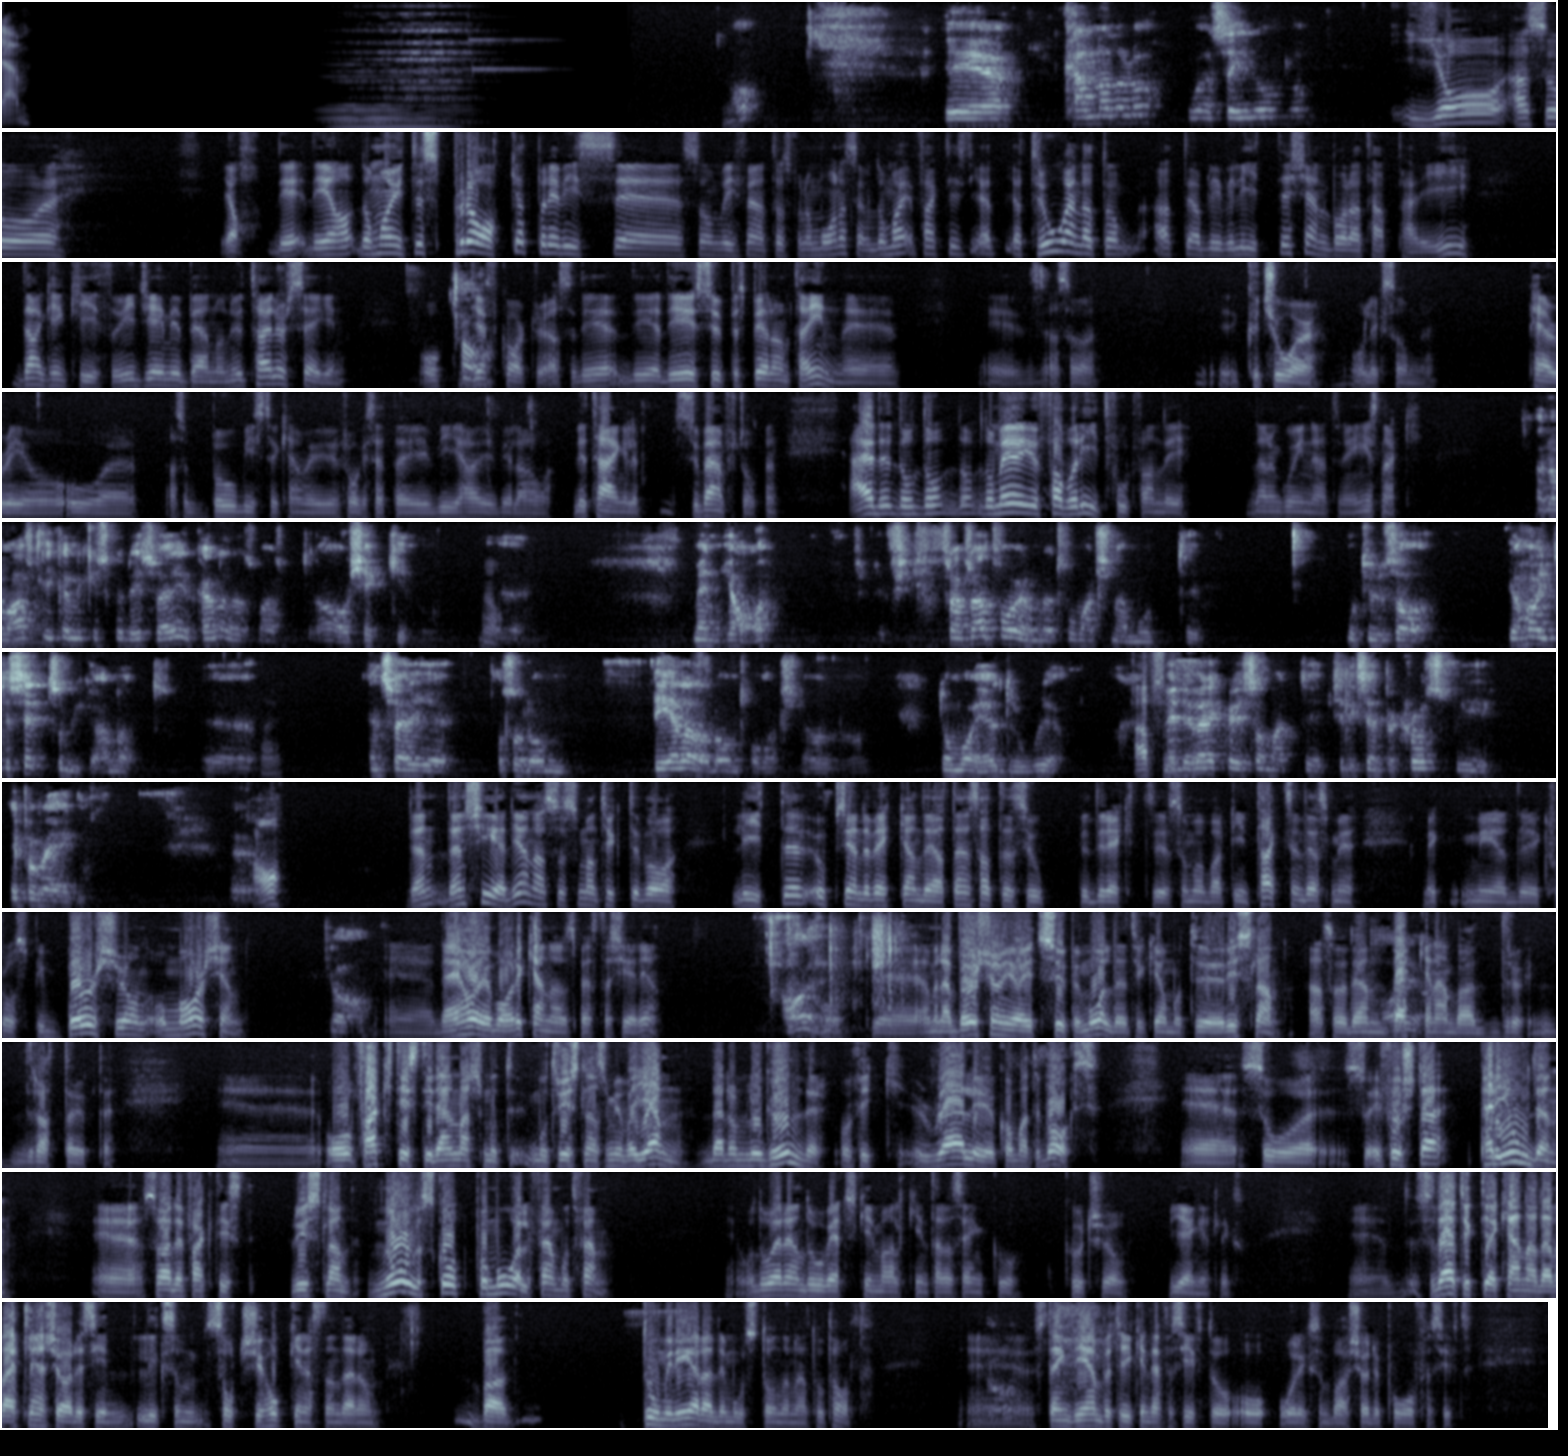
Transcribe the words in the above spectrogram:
Ja. Eh, Kanada då? Vad säger du om dem? Ja, alltså... Ja, det, det, de har ju inte sprakat på det vis eh, som vi förväntade oss för några månader sedan. De har ju faktiskt, jag, jag tror ändå att, de, att det har blivit lite kännbara tapp här i Duncan Keith och i Jamie Benn och nu Tyler Seguin. Och Ja. Jeff Carter. Alltså det, det, det är superspelare de tar in. Eh, eh, alltså Couture och liksom Perry och, och eh, alltså Bowmister kan vi ju ifrågasätta. Vi har ju velat ha Letang eller Subban förstås. Men nej, de, de, de, de är ju favorit fortfarande när de går in i den här turneringen. Inget snack. Ja, de har haft lika mycket skuld. Det är Sverige och Kanada som haft... Ja, och Tjeckien. Ja. Eh, Men ja, framförallt var det de där två matcherna mot, eh, mot USA. Jag har inte sett så mycket annat eh, än Sverige och så de delar av de två matcherna. De var helt roliga. Absolut. Men det verkar ju som att eh, till exempel Crosby är på väg. Ja. Den, den kedjan alltså som man tyckte var lite uppseendeväckande att den sattes ihop direkt eh, som har varit intakt sedan dess med, med, med Crosby, Bergeron och Martian. Ja. Eh, det har ju varit Kanadas bästa kedja. Ja, ja. Och, eh, jag menar, Bergeron gör ju ett supermål där tycker jag mot eh, Ryssland. Alltså den Ja, backen ja. han bara dr- drattar upp det. Eh, och faktiskt i den matchen mot, mot Ryssland som ju var jämn, där de låg under och fick rally och komma tillbaks. Eh, så, så i första perioden eh, så hade faktiskt Ryssland noll skott på mål, fem mot fem. Eh, och då är det ändå Ovechkin, Malkin, Tarasenko, Kutjerov, gänget liksom. Eh, så där tyckte jag Kanada verkligen körde sin liksom, Sochi-hockey nästan där de bara dominerade motståndarna totalt. Eh, stängde igen butiken defensivt och, och, och liksom bara körde på offensivt.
